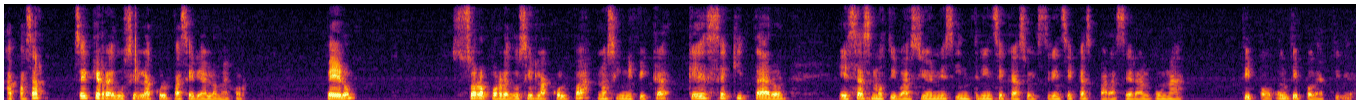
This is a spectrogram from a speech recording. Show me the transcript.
a pasar. sé que reducir la culpa sería lo mejor, pero solo por reducir la culpa no significa que se quitaron esas motivaciones intrínsecas o extrínsecas para hacer alguna tipo, un tipo de actividad.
